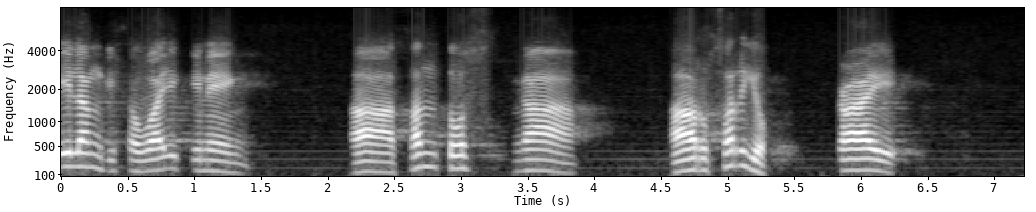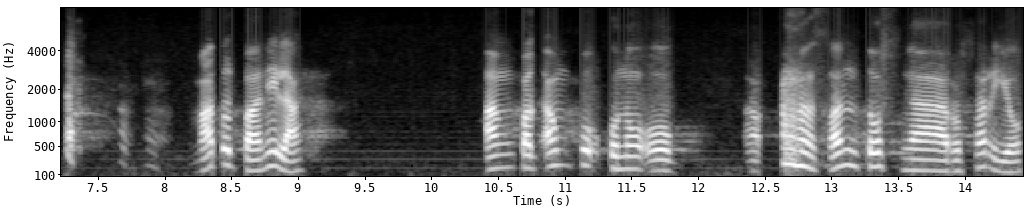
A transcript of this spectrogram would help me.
ilang gisaway kining ah, santos nga ah, rosaryo kay matud pa nila ang pagampo kuno og ah, santos nga rosaryo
